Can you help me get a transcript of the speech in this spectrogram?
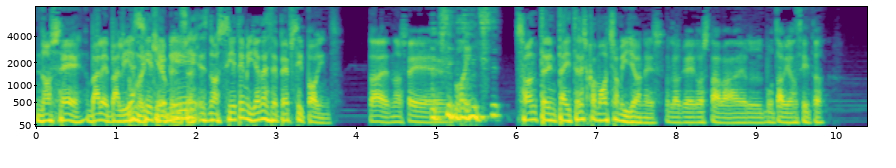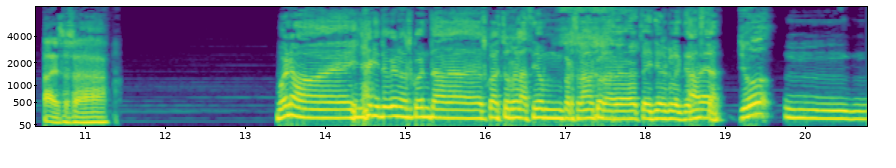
No sé, vale, valía Hombre, 7 quiero pensar. no, 7 millones de Pepsi Points. ¿Sabes? No sé. Son 33,8 millones lo que costaba el puto avioncito. ¿Sabes? O sea, Bueno, eh, Iñaki, ¿tú qué nos cuentas? ¿Cuál es tu relación personal con la edición A coleccionista? ver, yo, mm,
